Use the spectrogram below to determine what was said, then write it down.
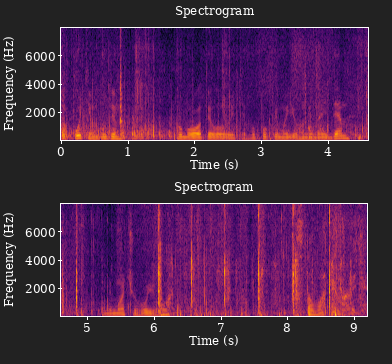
а потім будемо пробувати ловити, бо поки ми його не знайдемо, нема чого його ставати навіть.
